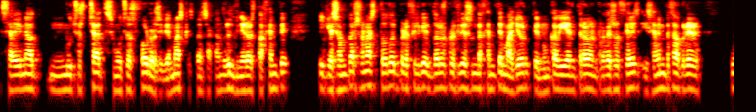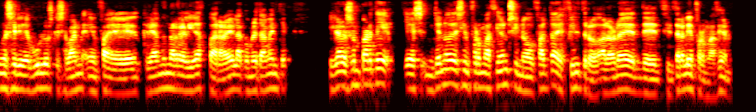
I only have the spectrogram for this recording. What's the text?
se han llenado muchos chats, muchos foros y demás que están sacando el dinero a esta gente y que son personas, todo el perfil, que todos los perfiles son de gente mayor que nunca había entrado en redes sociales y se han empezado a creer una serie de bulos que se van eh, creando una realidad paralela completamente. Y claro, eso en parte es ya no desinformación, sino falta de filtro a la hora de, filtrar la información.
